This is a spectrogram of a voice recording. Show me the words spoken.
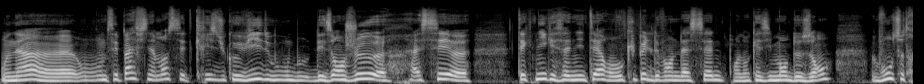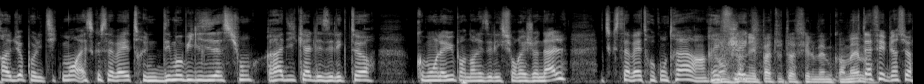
on a, on ne sait pas finalement si cette crise du Covid ou des enjeux assez techniques et sanitaires ont occupé le devant de la scène pendant quasiment deux ans, vont se traduire politiquement. Est-ce que ça va être une démobilisation radicale des électeurs, comme on l'a eu pendant les élections régionales? Est-ce que ça va être au contraire un réflexe? pas tout à fait le même quand même. Tout à fait, bien sûr.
